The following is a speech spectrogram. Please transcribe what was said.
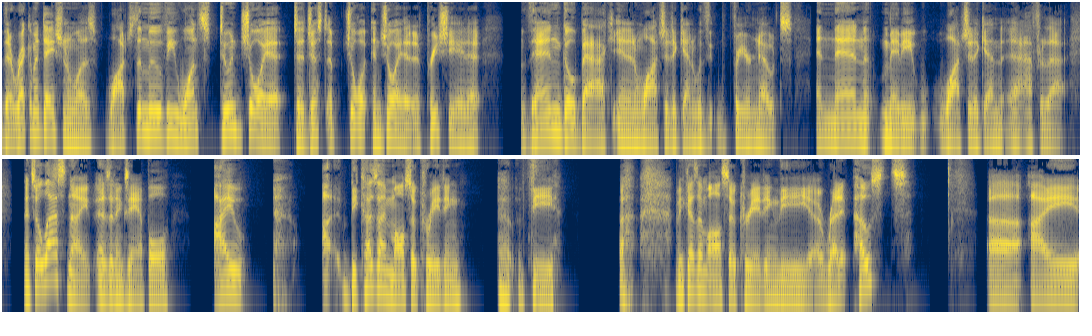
their recommendation was watch the movie once to enjoy it to just enjoy enjoy it appreciate it then go back in and watch it again with for your notes and then maybe watch it again after that. And so last night, as an example, I, uh, because I'm also creating uh, the, uh, because I'm also creating the uh, Reddit posts, uh, I,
